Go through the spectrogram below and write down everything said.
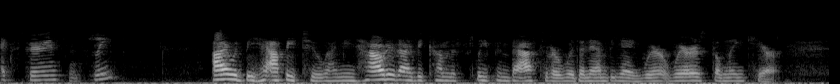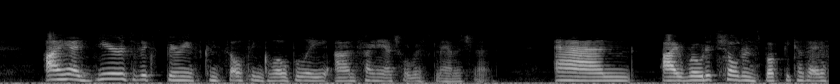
experience in sleep? I would be happy to. I mean, how did I become the sleep ambassador with an MBA? Where where is the link here? I had years of experience consulting globally on financial risk management. And I wrote a children's book because I had a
